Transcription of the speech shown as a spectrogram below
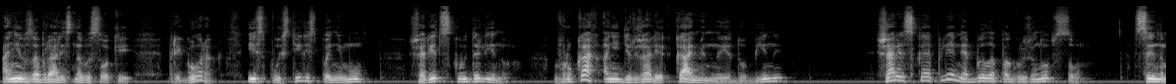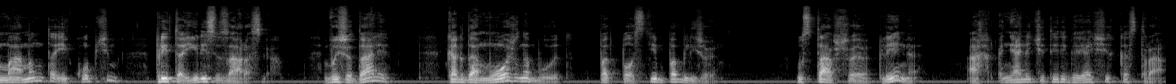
Они взобрались на высокий пригорок и спустились по нему в Шарецкую долину. В руках они держали каменные дубины. Шарецкое племя было погружено в сон. Сын Мамонта и Копчим притаились в зарослях. Выжидали, когда можно будет подползти поближе. Уставшее племя охраняли четыре горящих костра.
